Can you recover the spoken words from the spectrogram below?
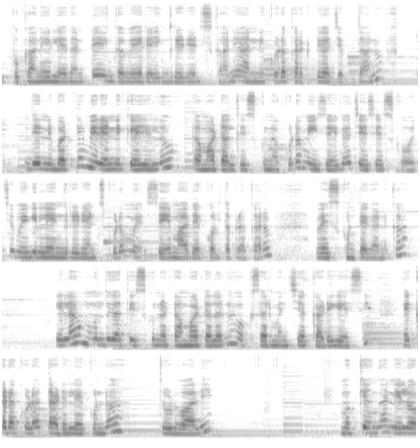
ఉప్పు కానీ లేదంటే ఇంకా వేరే ఇంగ్రీడియంట్స్ కానీ అన్నీ కూడా కరెక్ట్గా చెప్తాను. దీన్ని బట్టి మీరు ఎన్ని కేజీలు టమాటాలు తీసుకున్నా కూడా ఈజీగా చేసేసుకోవచ్చు. మిగిలిన ఇంగ్రీడియంట్స్ కూడా సేమ్ అదే కొలత ప్రకారం వేసుకుంటే కనుక ఇలా ముందుగా తీసుకున్న టమాటాలను ఒకసారి మంచిగా కడిగేసి ఎక్కడ కూడా తడి లేకుండా తుడవాలి. ముఖ్యంగా నిల్వ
